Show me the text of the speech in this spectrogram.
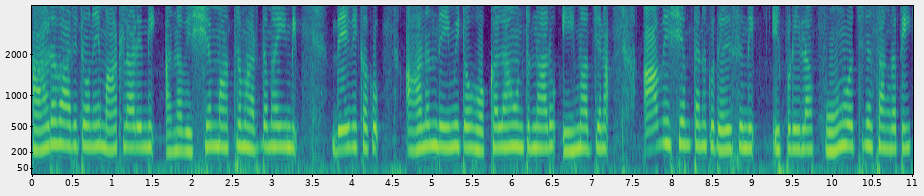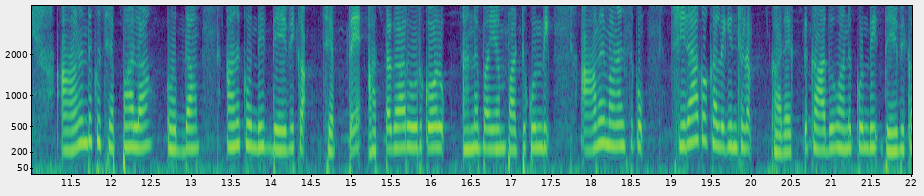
ఆడవారితోనే మాట్లాడింది అన్న విషయం మాత్రం అర్థమైంది. దేవికకు ఆనంద్ ఏమిటో ఒక్కలా ఉంటున్నాడు ఈ మధ్యన. ఆ విషయం తనకు తెలిసింది. ఇప్పుడు ఇలా ఫోన్ వచ్చిన సంగతి ఆనంద్కు చెప్పాలా? వద్దా? అనుకుంది దేవిక. చెప్తే అత్తగారు ఊరుకోరు అన్న భయం పట్టుకుంది. ఆమె మనసుకు చిరాకు కలిగించడం కరెక్ట్ కాదు అనుకుంది దేవిక.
